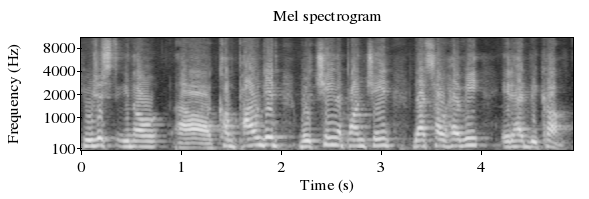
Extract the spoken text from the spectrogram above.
He was just, you know, uh, compounded with chain upon chain. That's how heavy it had become.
